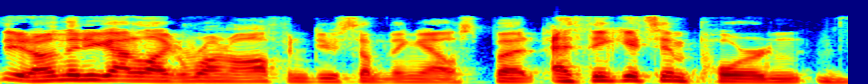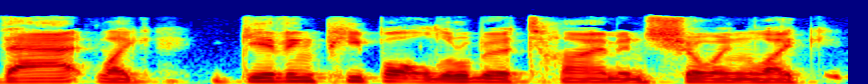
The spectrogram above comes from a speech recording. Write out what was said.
you know, and then you got to like run off and do something else. But I think it's important that like giving people a little bit of time and showing like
